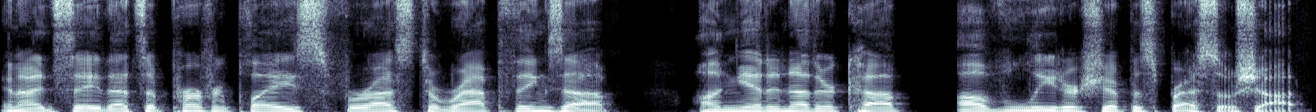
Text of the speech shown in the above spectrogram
And I'd say that's a perfect place for us to wrap things up on yet another cup of Leadership Espresso Shot.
